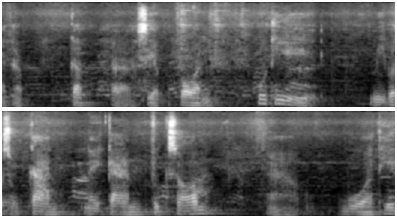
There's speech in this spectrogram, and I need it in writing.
นะครับ กับเสียบกรผู้ที่มีประสบการณ์ในการฝึกซ้อมวัวที่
